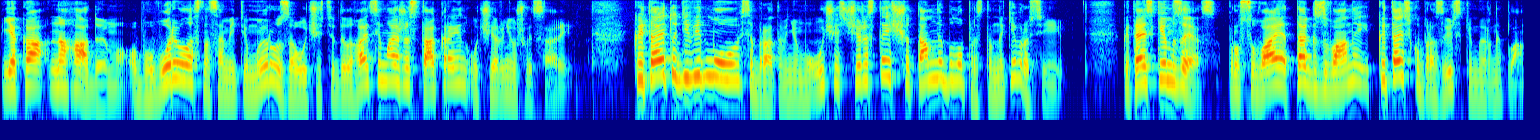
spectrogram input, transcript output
яка нагадуємо обговорювалась на саміті миру за участю делегацій майже 100 країн у червні у Швейцарії. Китай тоді відмовився брати в ньому участь через те, що там не було представників Росії. Китайський МЗС просуває так званий китайсько-бразильський мирний план.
